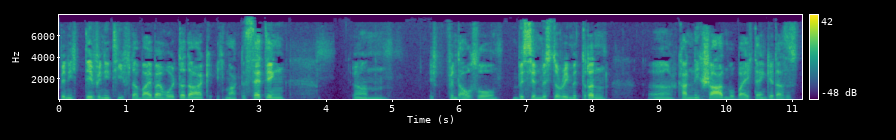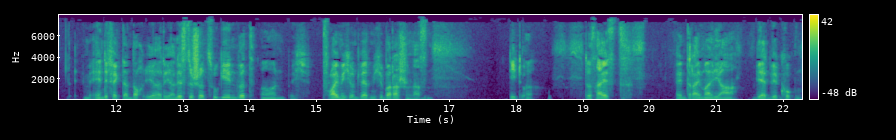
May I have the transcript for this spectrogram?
bin ich definitiv dabei bei Holter Dark. Ich mag das Setting. Ähm, ich finde auch so ein bisschen Mystery mit drin. Äh, kann nicht schaden, wobei ich denke, dass es im Endeffekt dann doch eher realistischer zugehen wird. Und ich freue mich und werde mich überraschen lassen. Dito. Das heißt, ein dreimal Jahr werden wir gucken.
